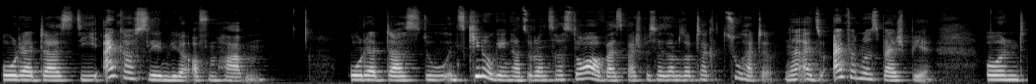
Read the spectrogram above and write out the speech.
oder dass die Einkaufsläden wieder offen haben oder dass du ins Kino gehen kannst oder ins Restaurant, weil es beispielsweise am Sonntag zu hatte. Ne? Also einfach nur als Beispiel. Und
